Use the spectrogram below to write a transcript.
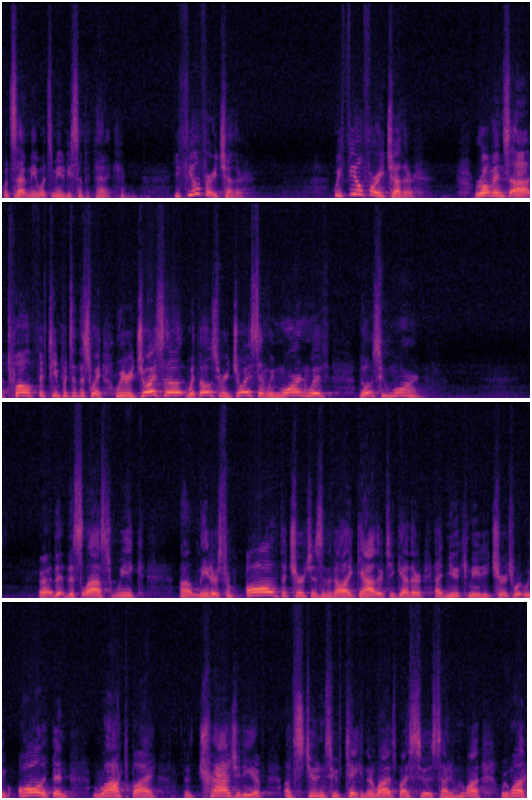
What's that mean? What's it mean to be sympathetic? You feel for each other. We feel for each other. Romans uh, 12, 15 puts it this way We rejoice with those who rejoice, and we mourn with those who mourn. Uh, th- this last week, uh, leaders from all of the churches in the valley gathered together at New Community Church. we we've all have been rocked by the tragedy of, of students who've taken their lives by suicide. And we want, we want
